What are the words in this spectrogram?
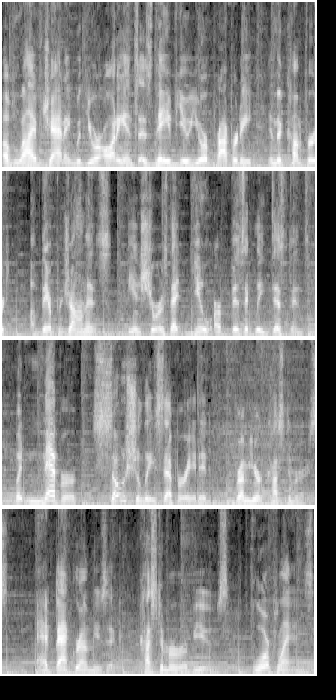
of live chatting with your audience as they view your property in the comfort of their pajamas. He ensures that you are physically distant but never socially separated from your customers. Add background music, customer reviews, floor plans,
